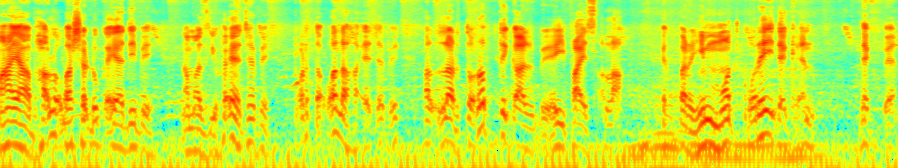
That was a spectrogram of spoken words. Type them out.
মায়া, ভালোবাসা ঢুকাইয়া দিবে, নামাজি হয়ে যাবে, পর্দাওয়ালা হয়ে যাবে, আল্লাহর তরফ থেকে আসবে এই ফায়সালা একবার হিম্মত করেই দেখেন দেখবেন।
